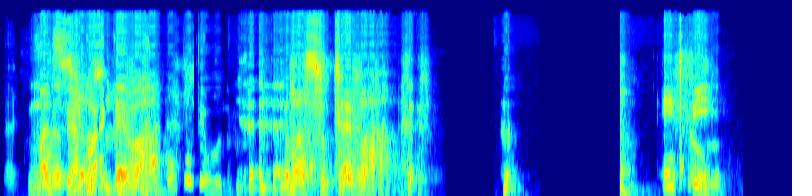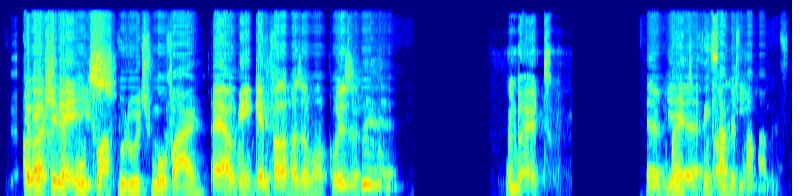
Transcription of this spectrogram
Mas assim, agora você que levar. um bom conteúdo. o assunto é VAR. Enfim, Alguém acho que queria é pontuar isso. por último o VAR? é, alguém quer falar mais alguma coisa? Humberto? Eu O queria Humberto tem falar sabe as que- palavras.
